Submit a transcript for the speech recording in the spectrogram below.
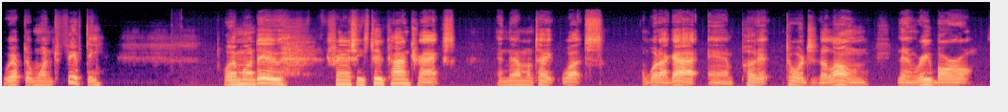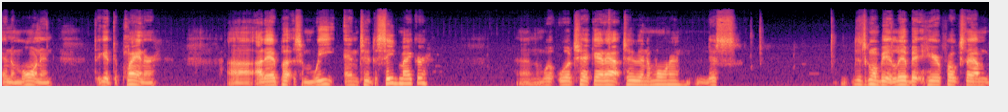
We're up to 150. What I'm going to do is finish these two contracts and then I'm going to take what's what I got and put it towards the loan, then reborrow in the morning to get the planter. Uh, I did put some wheat into the seed maker and we'll, we'll check that out too in the morning. This, this is going to be a little bit here folks that I'm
